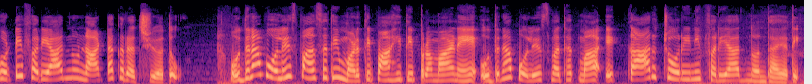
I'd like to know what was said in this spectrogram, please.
ખોટી ફરિયાદનું નાટક રચ્યું હતું. ઉધના પોલીસ પાસેથી મળતી માહિતી પ્રમાણે ઉધના પોલીસ મથકમાં એક કાર ચોરીની ફરિયાદ નોંધાઈ હતી,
